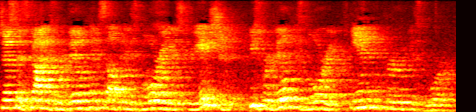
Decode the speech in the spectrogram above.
Just as God has revealed himself in his glory in his creation, he's revealed his glory in and through his word.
